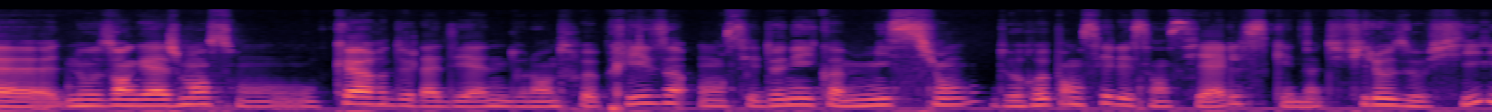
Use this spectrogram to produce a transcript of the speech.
Euh, nos engagements sont au cœur de l'ADN de l'entreprise. On s'est donné comme mission de repenser l'essentiel, ce qui est notre philosophie,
